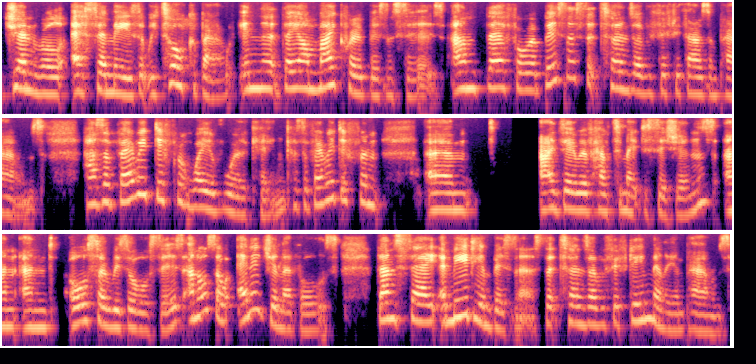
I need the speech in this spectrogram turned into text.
general SMEs that we talk about, in that they are micro businesses. And therefore, a business that turns over £50,000 has a very different way of working, has a very different um, idea of how to make decisions and and also resources and also energy levels than say a medium business that turns over 15 million pounds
